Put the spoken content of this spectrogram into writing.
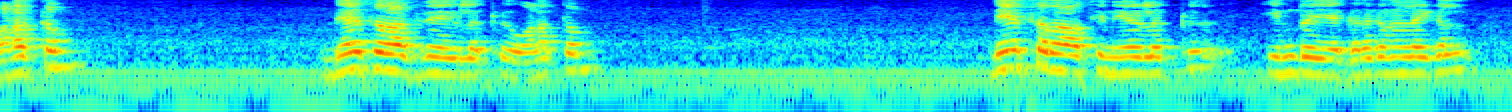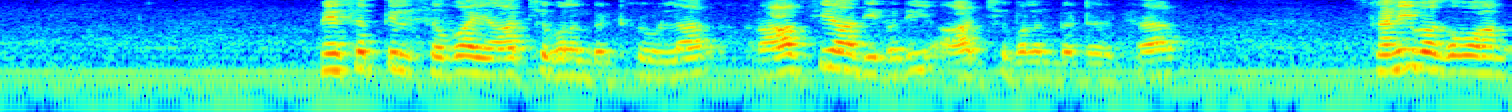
வணக்கம். நேசராசினியர்களுக்கு வணக்கம். நேசராசினியர்களுக்கு இன்றைய கிரகநிலைகள். நேசத்தில் செவ்வாய் ஆட்சி பலம் பெற்றுள்ளார். ராசியாதிபதி ஆட்சி பலம் பெற்றிருக்கிறார். சனி பகவான்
